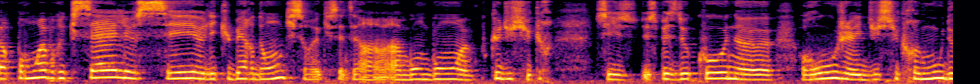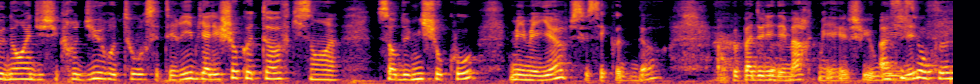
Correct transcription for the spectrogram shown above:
Alors pour moi, Bruxelles, c'est les cuberdons qui qui c'était un, bonbon que du sucre. C'est une espèce de cône euh, rouge avec du sucre mou dedans et du sucre dur autour. C'est terrible. Il y a les chocotoffs qui sont euh, une sorte de mi-choco, mais meilleurs puisque c'est Côte d'Or. On peut pas donner des marques, mais je suis obligée. Ah si si on peut,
